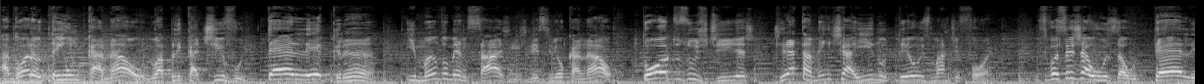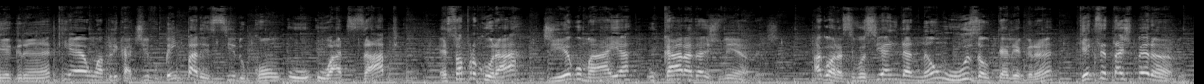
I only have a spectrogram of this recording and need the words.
Agora eu tenho um canal no aplicativo Telegram e mando mensagens nesse meu canal todos os dias diretamente aí no teu smartphone. Se você já usa o Telegram, que é um aplicativo bem parecido com o WhatsApp, é só procurar Diego Maia, o cara das vendas. Agora, se você ainda não usa o Telegram, o que, que você está esperando?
